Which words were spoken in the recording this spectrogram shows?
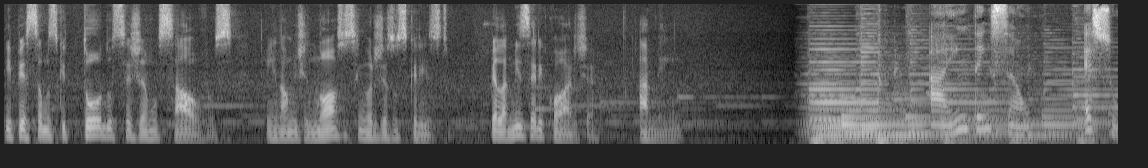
e peçamos que todos sejamos salvos. Em nome de nosso Senhor Jesus Cristo, pela misericórdia. Amém. A intenção é sua.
